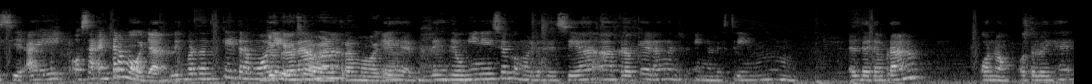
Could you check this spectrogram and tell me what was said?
sí, hay, o sea, hay tramoya. Lo importante es que hay tramoya Yo y creo que va a drama, haber tramoya. eh, desde un inicio, como les decía, ah, creo que era en el, stream, el de temprano, o no, o te lo dije,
